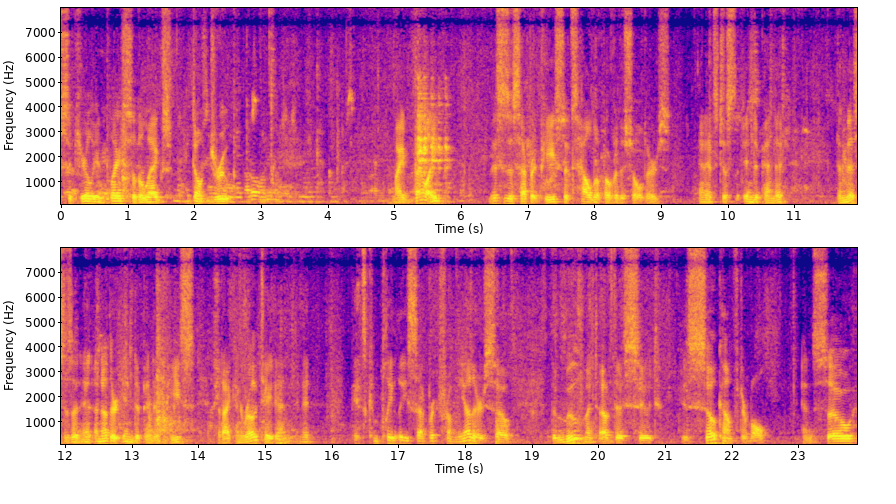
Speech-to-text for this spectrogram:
securely in place so the legs don't droop. My belly, this is a separate piece that's held up over the shoulders, and it's just independent. Then this is an, another independent piece that I can rotate in, and it it's completely separate from the others. So the movement of this suit is so comfortable and so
